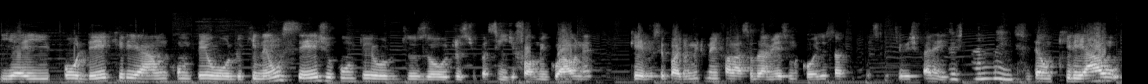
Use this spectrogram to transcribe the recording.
e aí poder criar um conteúdo que não seja o conteúdo dos outros, tipo assim, de forma igual, né, porque você pode muito bem falar sobre a mesma coisa, só que com perspectivas diferentes. Justamente. Então, criar o,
